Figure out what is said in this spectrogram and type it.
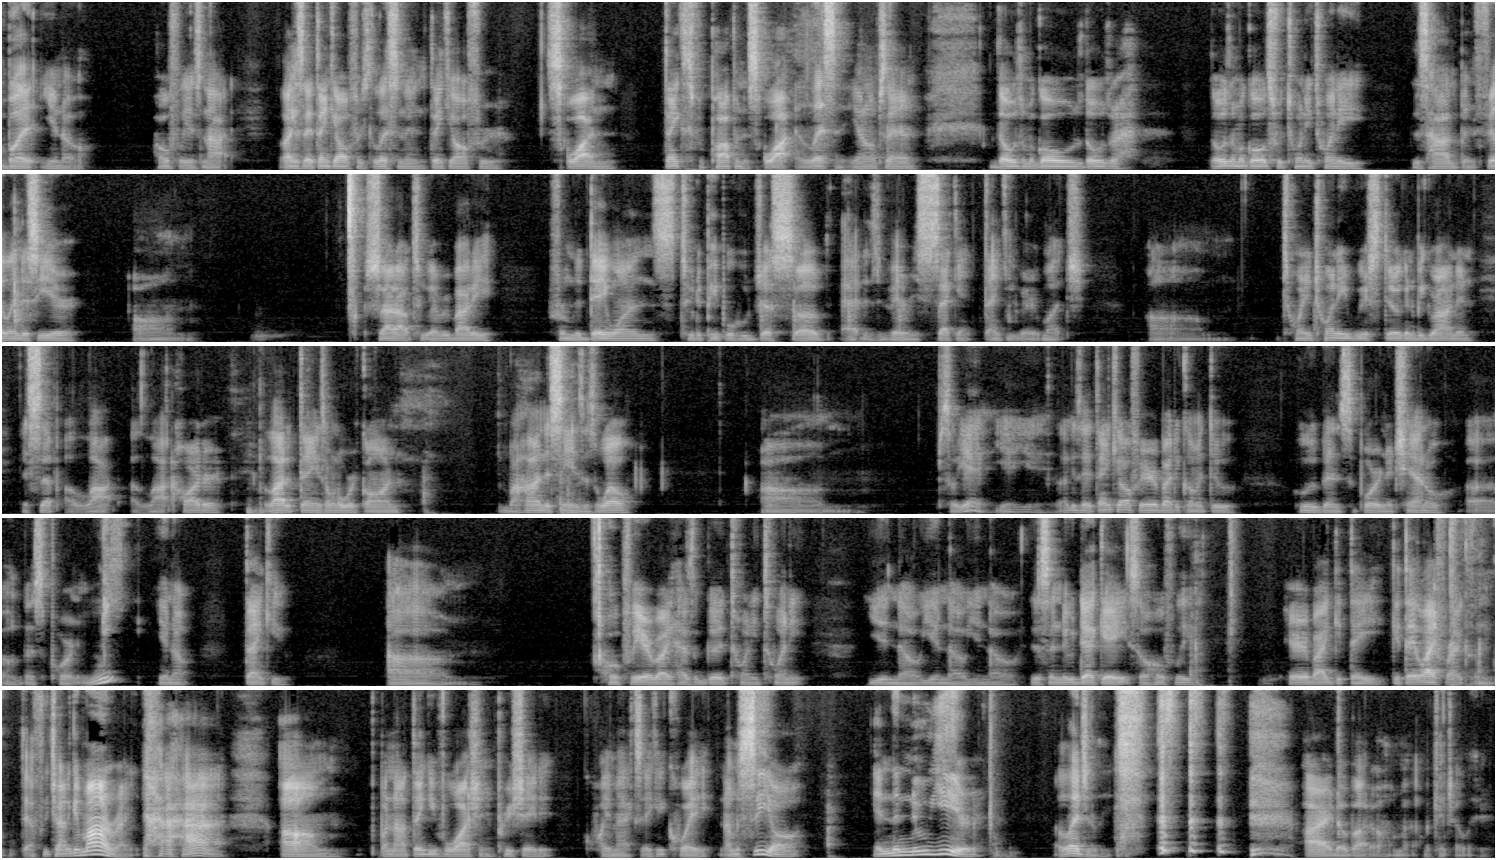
But, you know, hopefully it's not. Like I said, thank y'all for listening. Thank y'all for squatting. Thanks for popping the squat and listen. You know what I'm saying? Those are my goals. Those are those are my goals for 2020. This is how I've been feeling this year. Um, shout out to everybody from the day ones to the people who just subbed at this very second. Thank you very much. Um, 2020, we're still going to be grinding, except a lot, a lot harder. A lot of things I want to work on behind the scenes as well. Um, so yeah, yeah, yeah. Like I said, thank y'all for everybody coming through who's been supporting the channel, uh, who's been supporting me, you know. Thank you. Um, hopefully everybody has a good 2020. You know, you know, you know. This is a new decade, so hopefully everybody get they get their life right. Cause I'm definitely trying to get mine right. um, but now, thank you for watching. Appreciate it. Quamax, aka Quay. And I'm gonna see y'all in the new year, allegedly. All right, no, Bato. I'm gonna catch y'all later.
